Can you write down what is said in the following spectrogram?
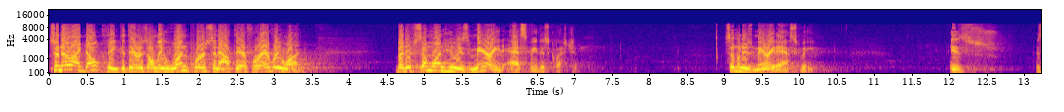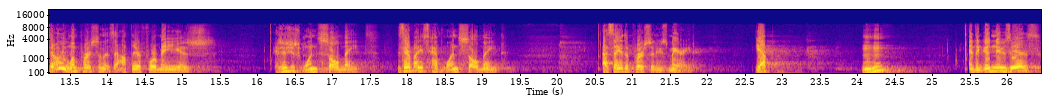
So, no, I don't think that there is only one person out there for everyone. But if someone who is married asks me this question, someone who's married asks me, is, is there only one person that's out there for me? Is, is there just one soulmate? Does everybody just have one soulmate? I say the person who's married. Yep. Mm hmm. And the good news is,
